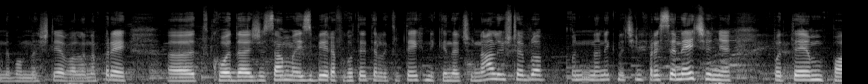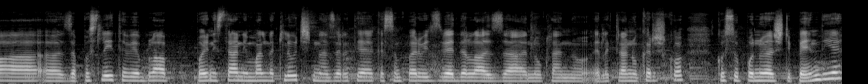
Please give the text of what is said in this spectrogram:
ne bom naštevala naprej. Tako da že sama izbira fakultete elektrotehnike in računalništva je bila na nek način presenečenje, potem pa zaposlitev zaposlitev je bila po eni strani malo naključna, zaradi tega, ker sem prvič zvedela za nuklearno elektrarno Krško, ko so ponujali štipendije.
